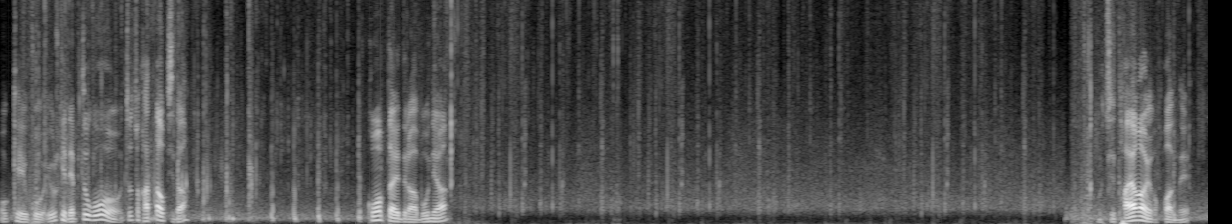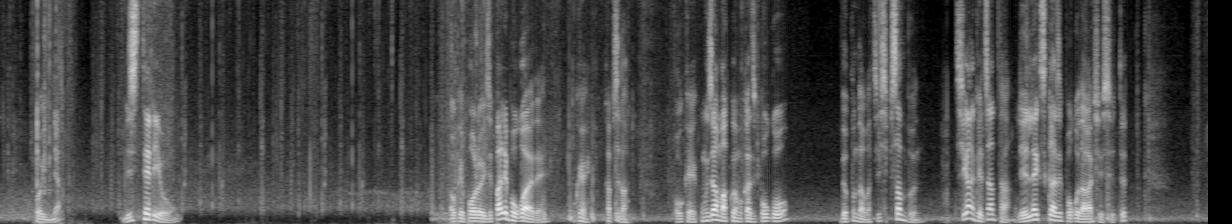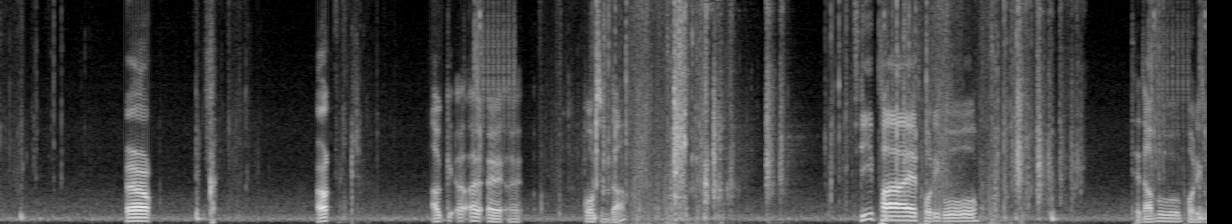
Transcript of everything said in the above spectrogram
오케이 이거 이렇게 냅두고 저쪽 갔다 옵시다. 고맙다 얘들아. 뭐냐? 어, 진짜 다양하게 갖고 왔네. 뭐 있냐? 미스테리오. 오케이 버려. 이제 빨리 보고 와야 돼. 오케이 갑시다. 오케이 공장 만큼까지 보고 몇 분 남았지? 13분 시간 괜찮다 릴렉스까지 보고 나갈 수 있을 듯 어. 어. 아, 오케이, 아, 아, 아, 아. 고맙습니다. G8 버리고 대나무 버리고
